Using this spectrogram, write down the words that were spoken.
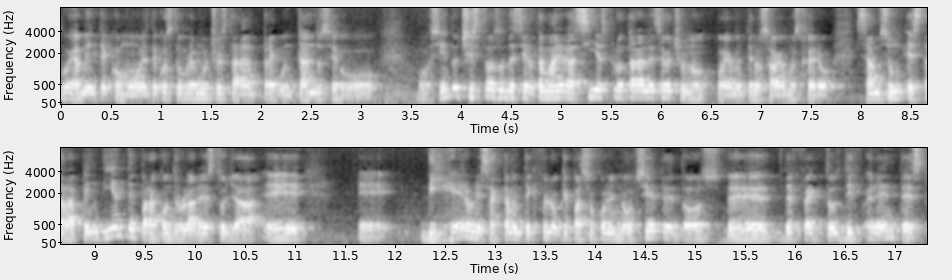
Obviamente, como es de costumbre, muchos estarán preguntándose o, siendo chistosos de cierta manera si explotará el S8. No, obviamente no sabemos, pero Samsung estará pendiente para controlar esto. Ya eh, eh, dijeron exactamente qué fue lo que pasó con el Note 7, dos eh, defectos diferentes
